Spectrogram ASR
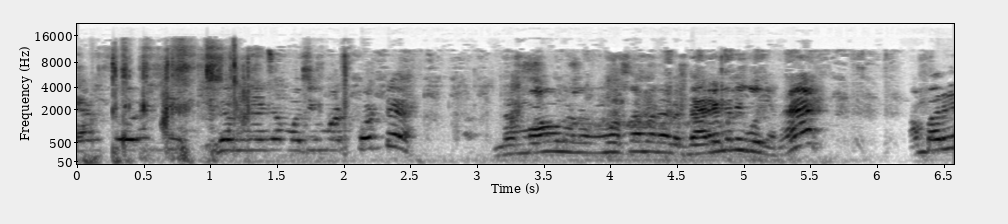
ಹೆಂಗ್ ತೋರಿಸಿ? ಇದ ಮನ್ಯಾಗ ಮದ್ವಿ ಮಾಡ್ಕೊಟ್ಟೆ ನಮ್ಮ ಮಾವ ನನಗ ಮೋಸ ಮಾಡ್ಯಾನ. ಬ್ಯಾರೆ ಮನೆಗೆ ಹೋಗ್ಯಾನ ಅಂಬಾರಿ?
